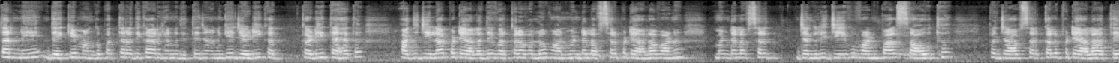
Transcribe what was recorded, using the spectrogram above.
ਧਰਨੇ ਦੇ ਕੇ ਮੰਗ ਪੱਤਰ ਅਧਿਕਾਰੀਆਂ ਨੂੰ ਦਿੱਤੇ ਜਾਣਗੇ, ਜਿਹੜੀ ਕ- ਕੜੀ ਤਹਿਤ ਅੱਜ ਜ਼ਿਲ੍ਹਾ ਪਟਿਆਲਾ ਦੇ ਵਰਕਰਾਂ ਵੱਲੋਂ ਵਨ ਮੰਡਲ ਅਫਸਰ ਪਟਿਆਲਾ ਵਣ ਮੰਡਲ ਅਫਸਰ ਜੰਗਲੀ ਜੀਵ ਵਣਪਾਲ ਸਾਊਥ ਪੰਜਾਬ ਸਰਕਲ ਪਟਿਆਲਾ ਅਤੇ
